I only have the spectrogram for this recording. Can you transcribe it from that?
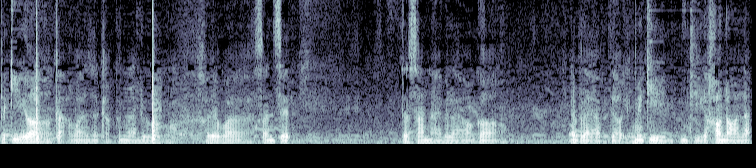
ตะกี้ก็กะว่าจะขับกันมาดู เขาเรียกว่าซันเซ็ตแต่ซันหายไปแล้วก็ไม่เป็นไรครับ เดี๋ยวอีกไม่กี่นาทีก็เข้านอนแล้ว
